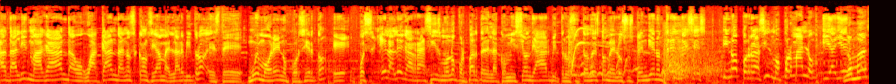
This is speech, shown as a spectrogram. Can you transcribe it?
Adalid Maganda o Wakanda, no sé cómo se llama el árbitro, este, muy moreno por cierto, eh, pues él alega racismo, ¿no? Por parte de la comisión de árbitros y todo esto, me lo suspendieron tres meses, y no por racismo, por malo. Y ayer... ¿No más?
